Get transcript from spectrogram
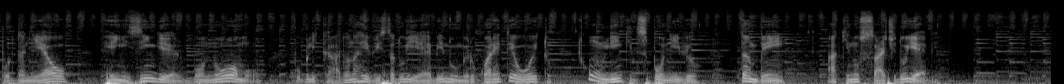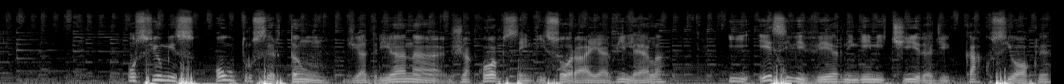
por Daniel Reinzinger Bonomo, publicado na revista do IEB número 48, com um link disponível também aqui no site do IEB. Os filmes Outro Sertão, de Adriana Jacobsen e Soraya Vilela, e Esse Viver Ninguém Me Tira, de Caco Ciocler,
